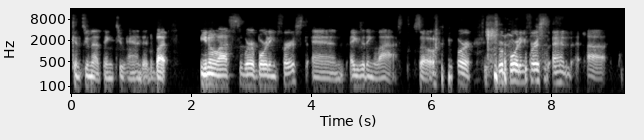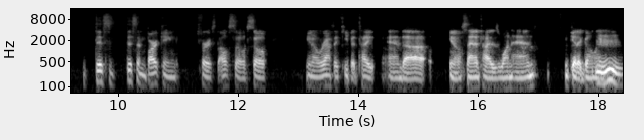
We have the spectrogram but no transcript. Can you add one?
consume that thing two-handed. But you know us, we're boarding first and exiting last. So or we're boarding first and uh dis disembarking first also. So, you know, we're gonna have to keep it tight and uh, you know, sanitize one hand, get it going. Mm.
